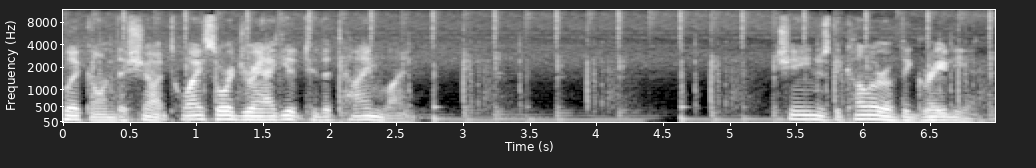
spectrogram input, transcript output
Click on the shot twice or drag it to the timeline. Change the color of the gradient.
